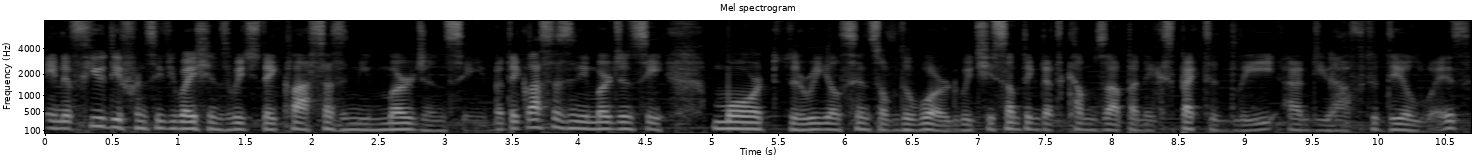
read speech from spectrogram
in a few different situations which they class as an emergency but they class as an emergency more to the real sense of the word which is something that comes up unexpectedly and you have to deal with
